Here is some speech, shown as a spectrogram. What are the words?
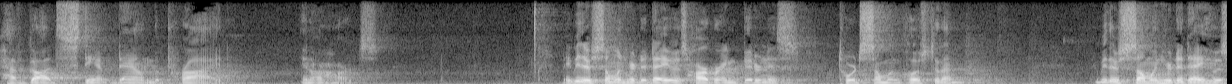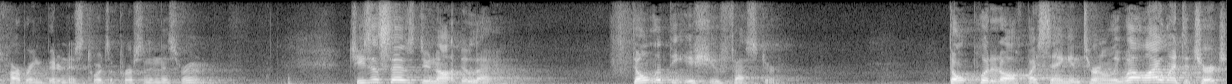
have God stamp down the pride in our hearts. Maybe there's someone here today who is harboring bitterness towards someone close to them. Maybe there's someone here today who is harboring bitterness towards a person in this room. Jesus says, Do not delay. Don't let the issue fester. Don't put it off by saying internally, Well, I went to church.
